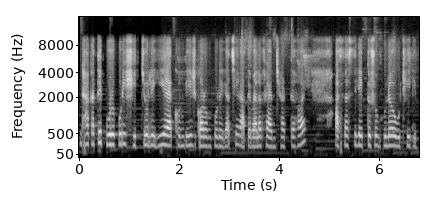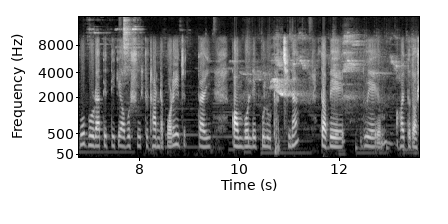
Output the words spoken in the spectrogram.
ঢাকাতে পুরোপুরি শীত চলে গিয়ে এখন বেশ গরম পড়ে গেছে। রাতেবেলা ফ্যান ছাড়তে হয়। আস্তে আস্তে লেপ তোষকগুলো উঠিয়ে দিব। ভোর রাতের দিকে অবশ্য একটু ঠান্ডা পড়ে তাই কম্বল লেপগুলো উঠাচ্ছি না। তবে দুয়ে হয়তো দশ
